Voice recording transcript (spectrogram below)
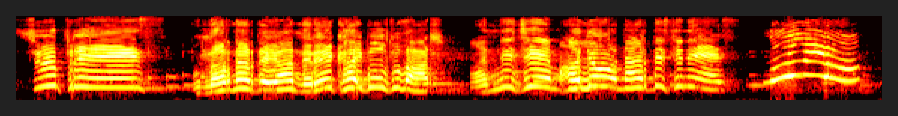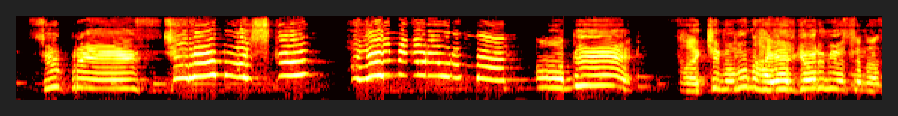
Sürpriz. Bunlar nerede ya? Nereye kayboldular? Anneciğim, alo, neredesiniz? Ne oluyor? Sürpriz. Kerem aşkım. Hayal mi görüyorum ben? Abi. Sakin olun, hayal görmüyorsunuz.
